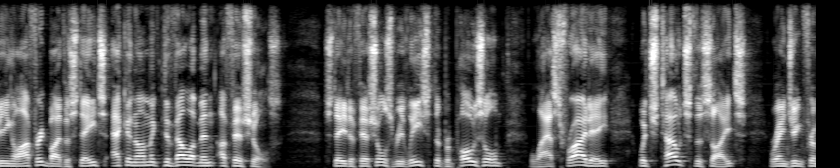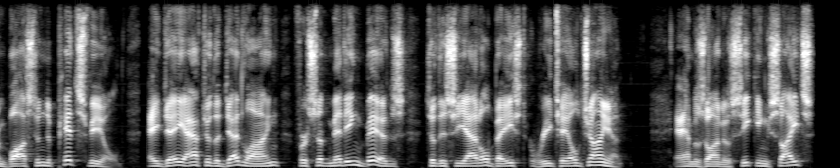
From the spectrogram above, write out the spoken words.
being offered by the state's economic development officials. State officials released the proposal last Friday, which touts the sites ranging from Boston to Pittsfield, a day after the deadline for submitting bids to the Seattle based retail giant. Amazon is seeking sites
